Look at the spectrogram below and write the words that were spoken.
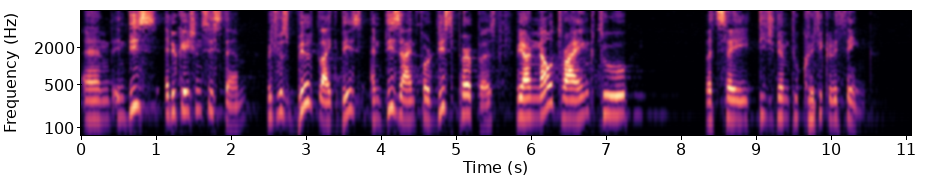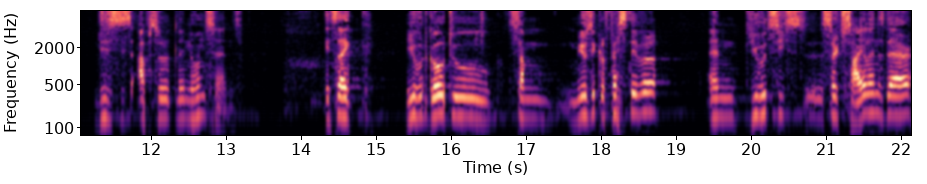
And in this education system, which was built like this and designed for this purpose, we are now trying to, let's say, teach them to critically think. This is absolutely nonsense. It's like you would go to some musical festival and you would see search silence there,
